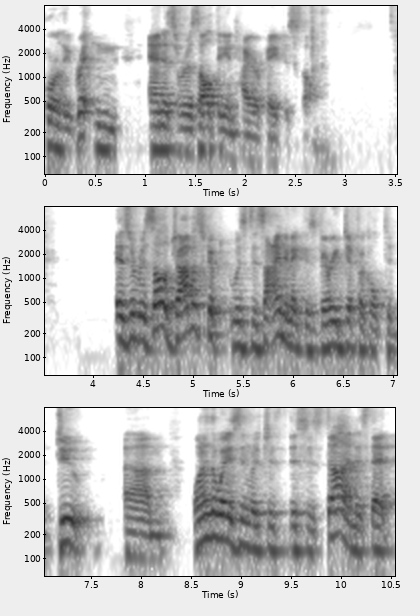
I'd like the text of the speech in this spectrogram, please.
poorly written, and as a result, the entire page is stalled. As a result, JavaScript was designed to make this very difficult to do. Um, one of the ways in which this is done is that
